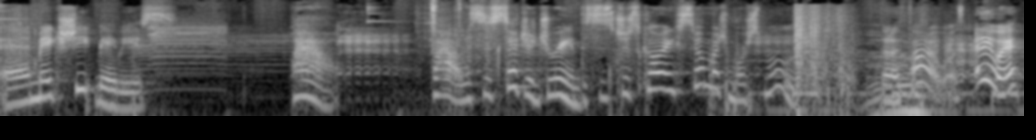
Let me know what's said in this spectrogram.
and make sheep babies. Wow. Wow, this is such a dream. This is just going so much more smooth than I thought it was. Anyway,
